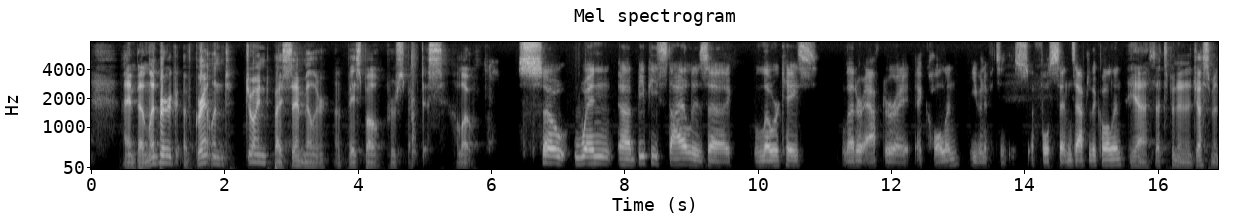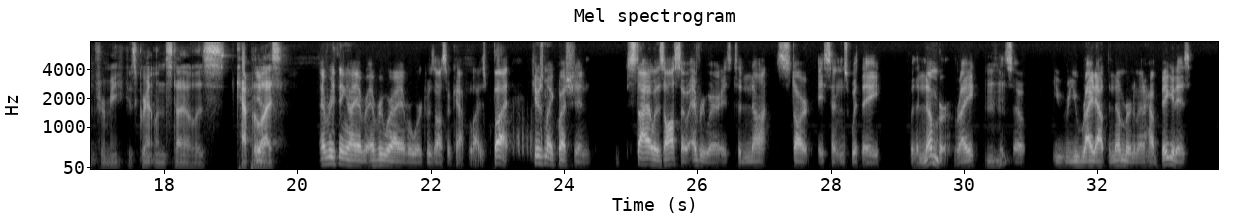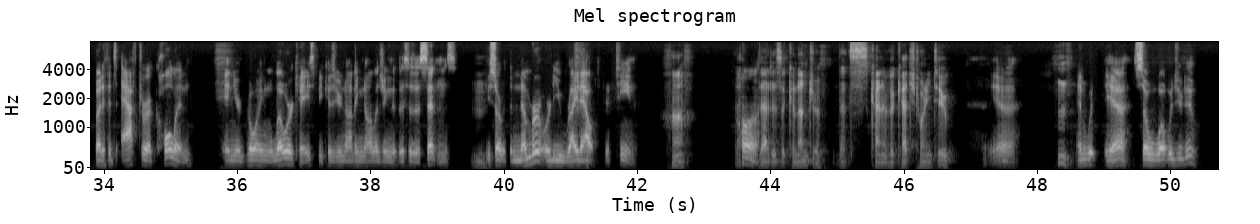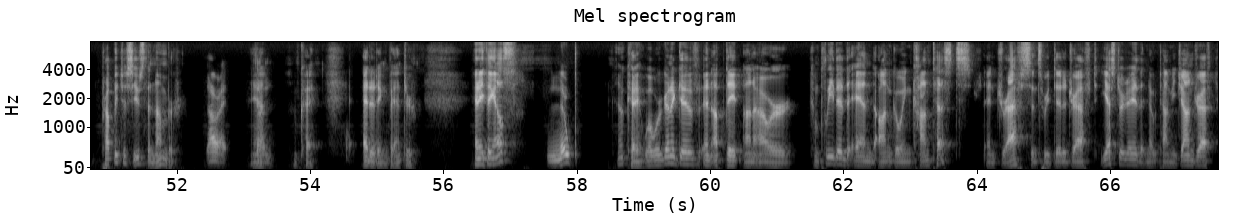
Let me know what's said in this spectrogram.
I am Ben Lindbergh of Grantland, joined by Sam Miller of Baseball Prospectus. Hello. So when uh, BP style is a lowercase letter after a, a colon, even if it's a, a full sentence after the colon, Yeah, that's been an adjustment for me because Grantland style is capitalized. Everything I ever, everywhere I ever worked was also capitalized. But here's my question: style is also everywhere is to not start a sentence with a with a number, right? Mhm. And so you you write out the number no matter how big it is. But if it's after a colon and you're going lowercase because you're not acknowledging that this is a sentence, Mm. you start with the number or do you write out 15? Huh. That, Huh. that is a conundrum. That's kind of a catch 22. Yeah. Hmm. And w- yeah, so what would you do? Probably just use the number. All right, Yeah. done. Okay. Editing banter. Anything else? Nope. Okay, well, we're going to give an update on our completed and ongoing contests and drafts since we did a draft yesterday, the No Tommy John draft.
